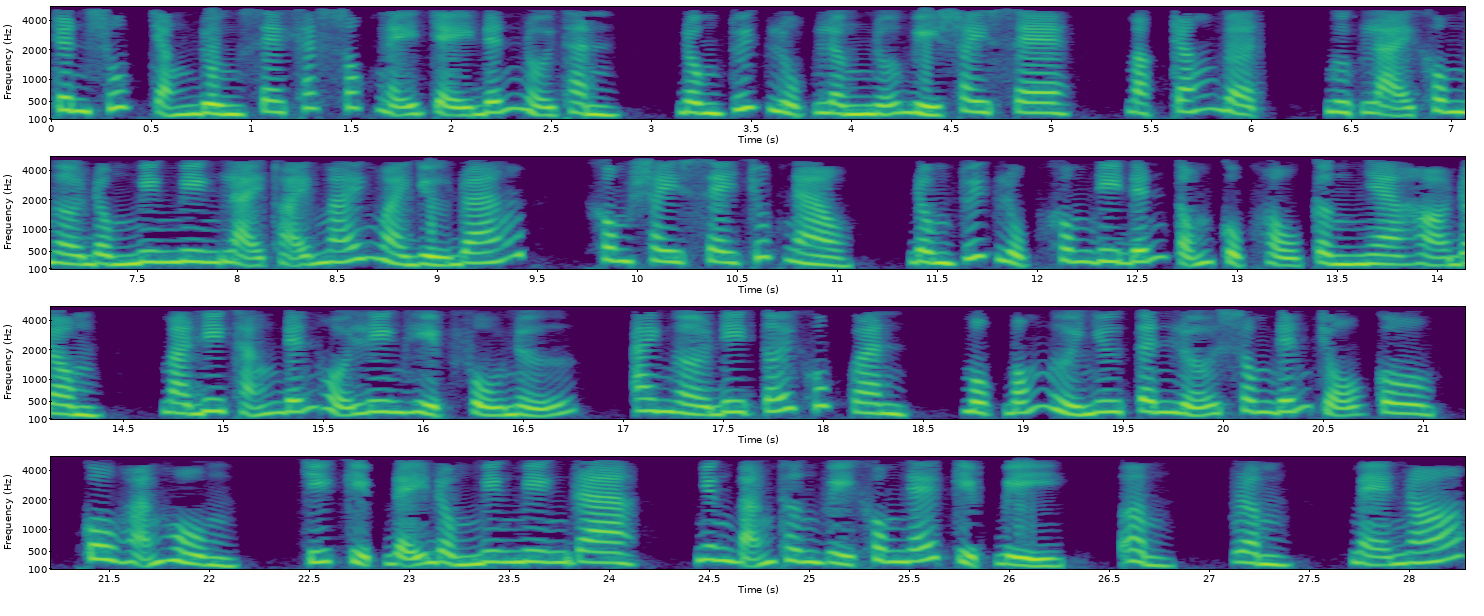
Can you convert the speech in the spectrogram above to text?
trên suốt chặng đường xe khách sốc nảy chạy đến nội thành, đồng tuyết lục lần nữa bị say xe, mặt trắng bệch, ngược lại không ngờ đồng miên miên lại thoải mái ngoài dự đoán, không say xe chút nào, đồng tuyết lục không đi đến tổng cục hậu cần nhà họ đồng, mà đi thẳng đến hội liên hiệp phụ nữ, ai ngờ đi tới khúc quanh, một bóng người như tên lửa xông đến chỗ cô, cô hoảng hồn, chỉ kịp đẩy đồng miên miên ra, nhưng bản thân vì không né kịp bị, ầm, rầm, mẹ nó,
